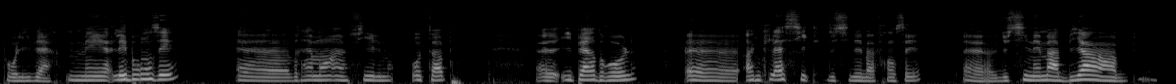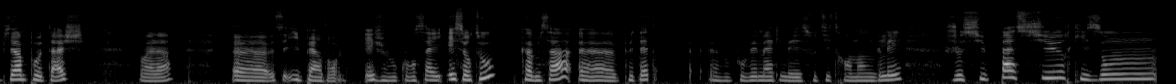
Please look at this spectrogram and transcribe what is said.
pour l'hiver. Mais les bronzés, euh, vraiment un film au top, euh, hyper drôle, un classique du cinéma français, du cinéma bien, bien potache, voilà. C'est hyper drôle. Et je vous conseille. Et surtout, comme ça, peut-être vous pouvez mettre les sous-titres en anglais. Je suis pas sûre qu'ils ont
